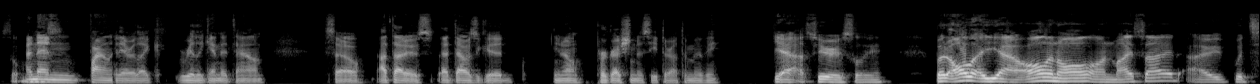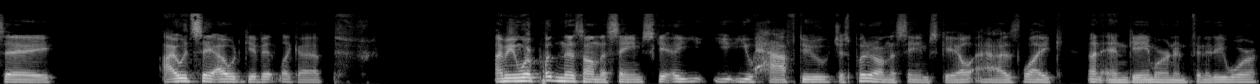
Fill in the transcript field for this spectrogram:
So and then finally they were like really getting it down so i thought it was that that was a good you know progression to see throughout the movie yeah, seriously. But all yeah, all in all, on my side, I would say, I would say I would give it like a. I mean, we're putting this on the same scale. You you have to just put it on the same scale as like an Endgame or an Infinity War.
